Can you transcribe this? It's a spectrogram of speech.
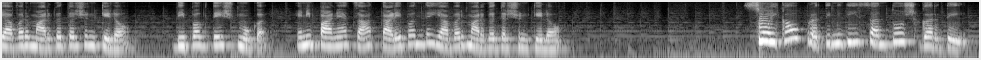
यावर मार्गदर्शन केलं. दीपक देशमुख यांनी पाण्याचा ताळेबंद यावर मार्गदर्शन केलं. सोयगाव प्रतिनिधी संतोष गर्दे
